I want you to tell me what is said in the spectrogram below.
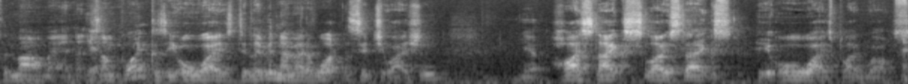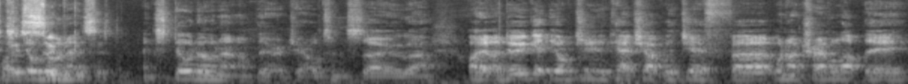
the mailman at Yeah. some point because he always delivered, no matter what the situation. Yeah. High stakes, slow stakes, he always played well. So he's super consistent. And still doing it up there at Geraldton. So uh, I, I do get the opportunity to catch up with Jeff uh, when I travel up there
